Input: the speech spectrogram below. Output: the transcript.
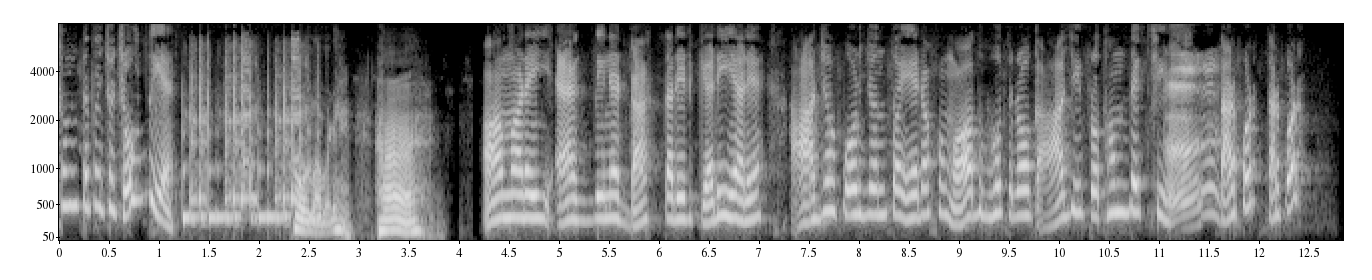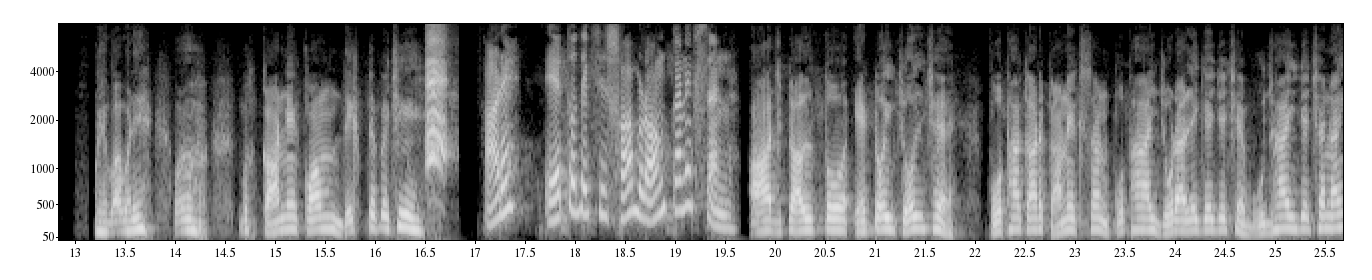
শুনতে পেছো চোখ দিয়ে? ও বাবারে হ্যাঁ। আমার এই একদিনের ডাক্তারির ক্যারিয়ারে আজও পর্যন্ত এরকম অদ্ভুত রোগ আজই প্রথম দেখছি। তারপর তারপর? ওরে বাবারে ও কানে কম দেখতে পেছি আরে এ তো দেখছি সব রং কানেকশন। আজকাল তো এটাই চলছে। কোথাকার কানেকশন কোথায় জোড়া লেগে গেছে বুঝাই গেছে নাই।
